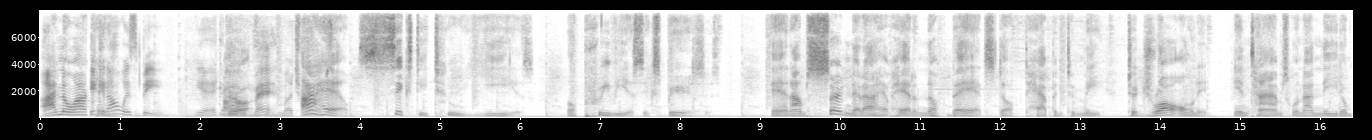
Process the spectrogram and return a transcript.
I know I can. it can. always be. Yeah, it can Girl, always man. be much. I have 62 years of previous experiences, and I'm certain that I have had enough bad stuff happen to me to draw on it in times when I need them,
